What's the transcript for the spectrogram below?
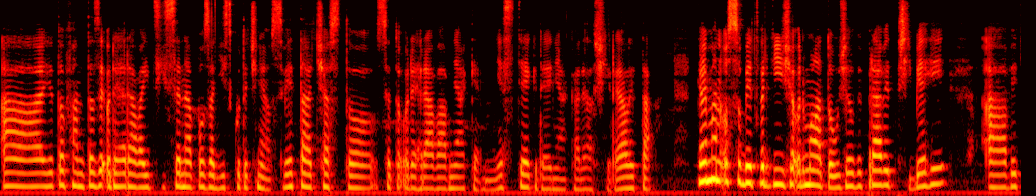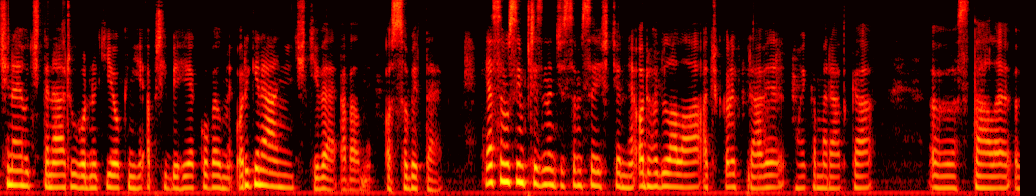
a je to fantasy odehrávající se na pozadí skutečného světa, často se to odehrává v nějakém městě, kde je nějaká další realita. Gaiman o sobě tvrdí, že odmala toužil vyprávět příběhy a většina jeho čtenářů hodnotí jeho knihy a příběhy jako velmi originální, čtivé a velmi osobité. Já se musím přiznat, že jsem se ještě neodhodlala, ačkoliv právě moje kamarádka uh, stále uh,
